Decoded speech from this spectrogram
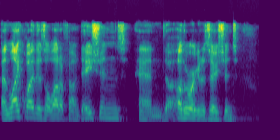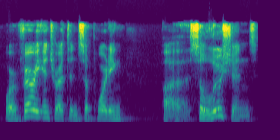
And likewise, there's a lot of foundations and uh, other organizations who are very interested in supporting uh, solutions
